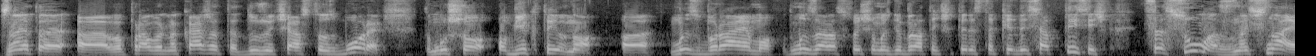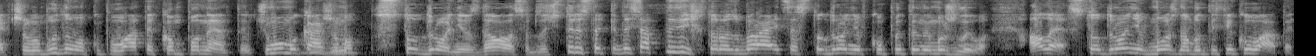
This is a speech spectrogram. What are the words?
Знаєте, е, ви правильно кажете, дуже часто збори, тому що об'єктивно е, ми збираємо. Ми зараз хочемо зібрати 450 тисяч. Це сума значна, якщо ми будемо купувати компоненти. Чому ми кажемо 100 дронів? Здавалося б, за 450 тисяч, хто розбирається, 100 дронів купити неможливо. Але 100 дронів можна модифікувати.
